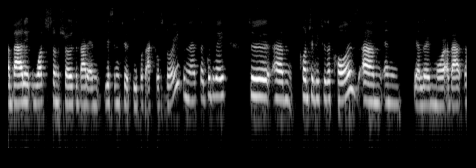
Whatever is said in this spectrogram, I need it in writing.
about it, watch some shows about it, and listen to people's actual stories, and that's a good way to um, contribute to the cause um, and yeah, learn more about the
